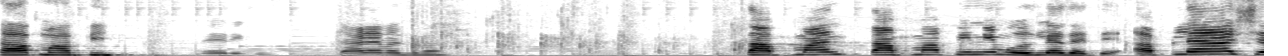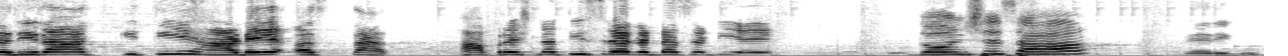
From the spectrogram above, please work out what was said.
तापमापी. व्हेरी गुड टाळ्या वाजवा तापमान तापमापीने मोजल्या जाते. आपल्या शरीरात किती हाडे असतात? हा प्रश्न तिसऱ्या गटासाठी आहे. दोनशे सहा. व्हेरी गुड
